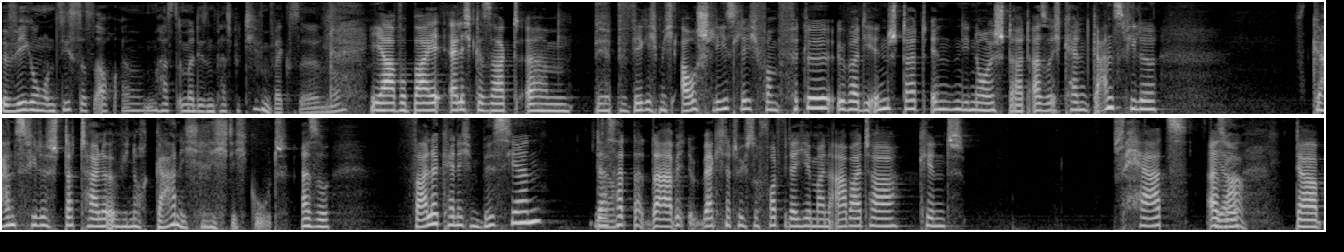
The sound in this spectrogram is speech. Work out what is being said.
Bewegung und siehst das auch, ähm, hast immer diesen Perspektivenwechsel. Ne? Ja, wobei, ehrlich gesagt, ähm, be bewege ich mich ausschließlich vom Viertel über die Innenstadt in die Neustadt. Also ich kenne ganz viele, ganz viele Stadtteile irgendwie noch gar nicht richtig gut. Also Walle kenne ich ein bisschen. Das Ja. hat, da, ich, merke ich natürlich sofort wieder hier mein Arbeiterkind Herz. Also Ja. da,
